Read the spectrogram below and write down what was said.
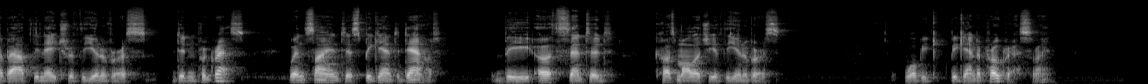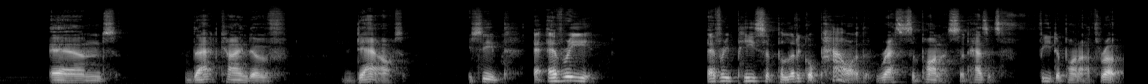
about the nature of the universe, didn't progress. When scientists began to doubt the earth centered cosmology of the universe, well, we began to progress, right? And that kind of doubt you see, every every piece of political power that rests upon us, that has its feet upon our throat,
